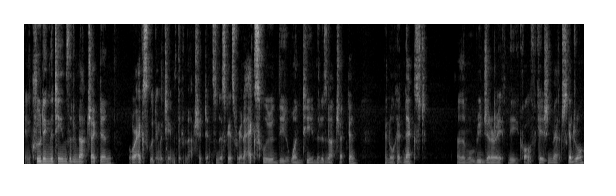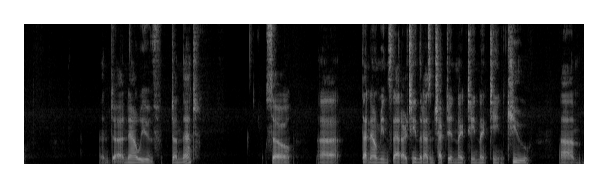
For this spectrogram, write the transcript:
including the teams that have not checked in or excluding the teams that have not checked in. So in this case we're going to exclude the one team that is not checked in, and we'll hit next, and then we'll regenerate the qualification match schedule. And uh, now we've done that. So uh, that now means that our team that hasn't checked in 1919Q um,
